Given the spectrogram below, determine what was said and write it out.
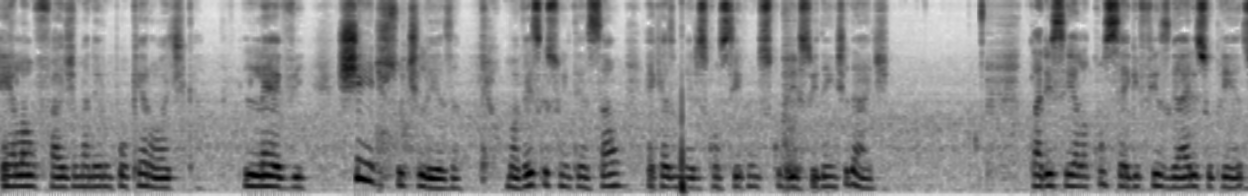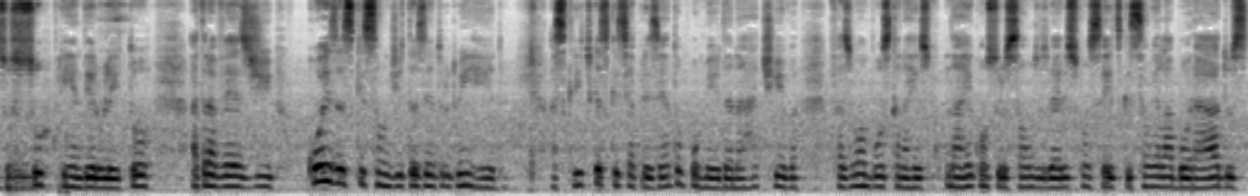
ela o faz de maneira um pouco erótica, leve, cheia de sutileza, uma vez que sua intenção é que as mulheres consigam descobrir sua identidade. Clarice ela consegue fisgar e surpreender o leitor através de coisas que são ditas dentro do enredo. As críticas que se apresentam por meio da narrativa fazem uma busca na, na reconstrução dos velhos conceitos que são elaborados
